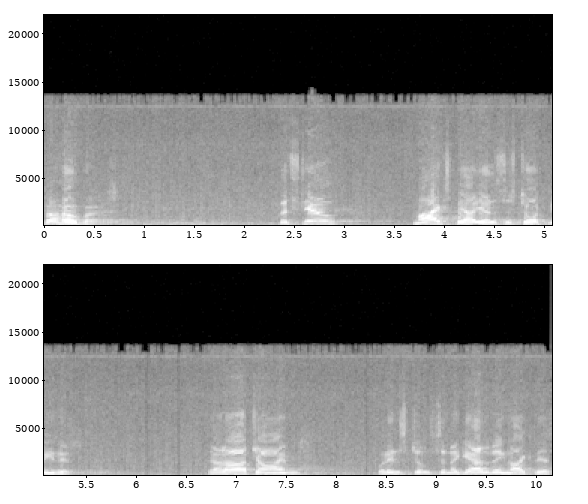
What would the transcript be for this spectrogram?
for hobos. But still, my experience has taught me this. There are times, for instance, in a gathering like this,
